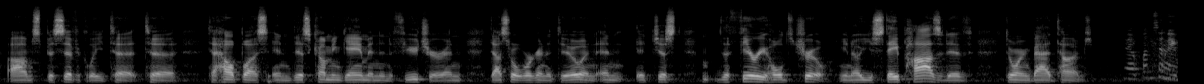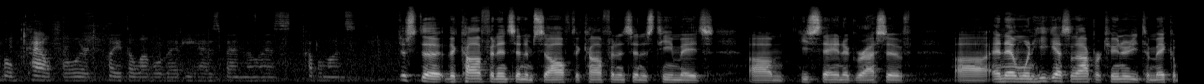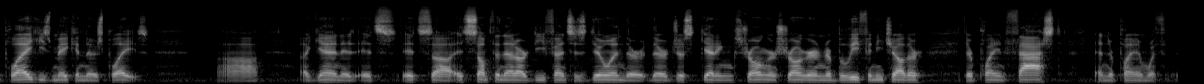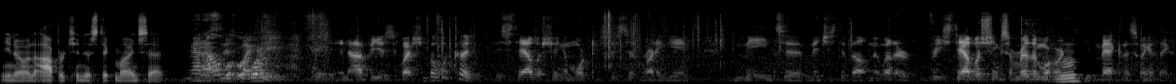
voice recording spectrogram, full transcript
um, specifically to to to help us in this coming game and in the future. And that's what we're going to do. And and it just the theory holds true. You know, you stay positive during bad times. What's enabled Kyle Fuller to play at the level that he has been the last couple months? Just the the confidence in himself, the confidence in his teammates. Um, he's staying aggressive. Uh, and then when he gets an opportunity to make a play, he's making those plays. Uh, again, it, it's it's uh, it's something that our defense is doing. They're they're just getting stronger and stronger in their belief in each other. They're playing fast and they're playing with you know an opportunistic mindset. Man, an obvious question, but what could establishing a more consistent running game mean to Mitch's development? Whether reestablishing some rhythm or, just getting back in the swing of things.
